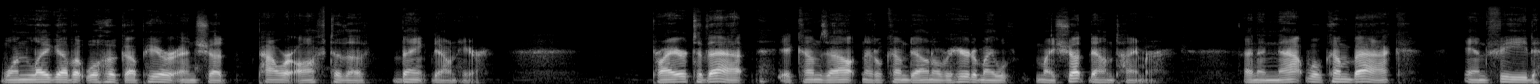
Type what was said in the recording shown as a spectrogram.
One leg of it will hook up here and shut power off to the bank down here. Prior to that, it comes out and it'll come down over here to my my shutdown timer. And then that will come back and feed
